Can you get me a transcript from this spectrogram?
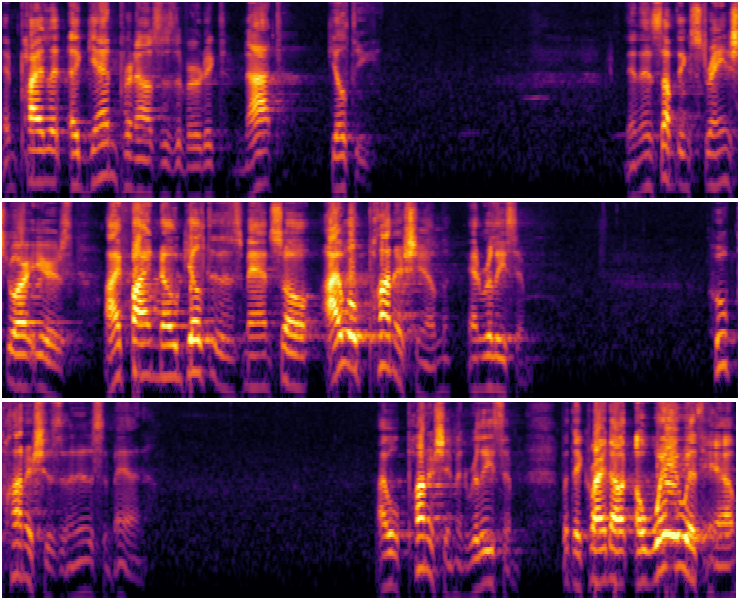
And Pilate again pronounces the verdict not guilty. And then something strange to our ears. I find no guilt in this man, so I will punish him and release him. Who punishes an innocent man? I will punish him and release him. But they cried out, Away with him.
